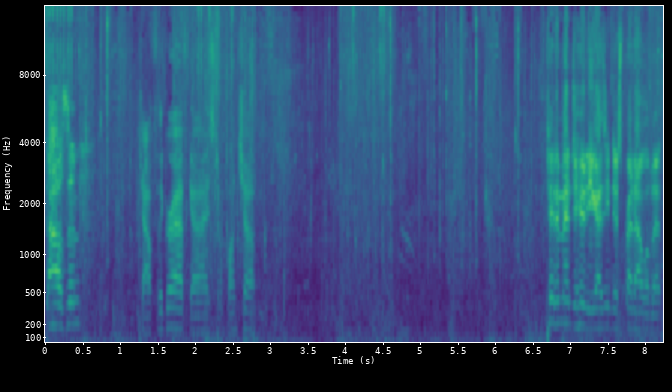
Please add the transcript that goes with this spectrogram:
1000. Watch out for the grab, guys. Don't punch up. Pit and Menjahuda, you guys need to spread out a little bit.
